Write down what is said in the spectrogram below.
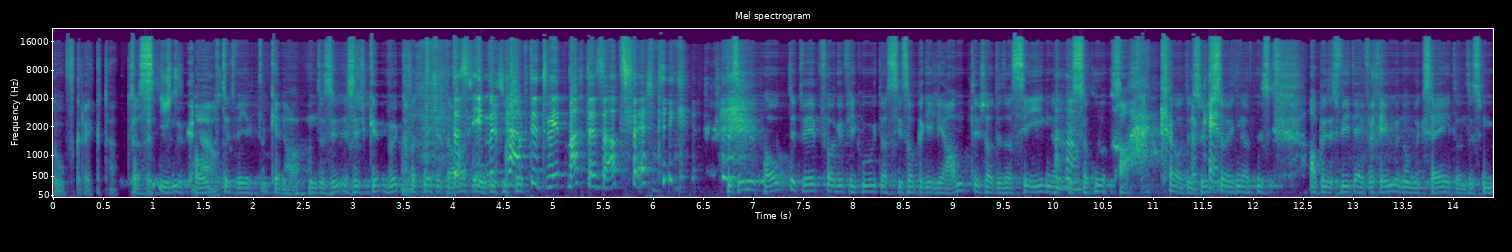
aufgeregt hat. Dass das immer genau. behauptet genau. wird, genau. Und es, es ist wirklich wieder das. Dass immer behauptet wird, macht der Satz fertig dass immer behauptet wird von einer Figur, dass sie so brillant ist oder dass sie irgendetwas Aha. so gut kann hacken oder okay. sonst so irgendetwas. Aber das wird einfach immer noch mal gesagt und das muss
